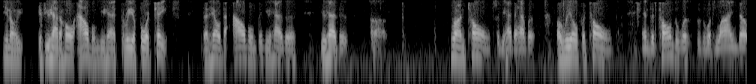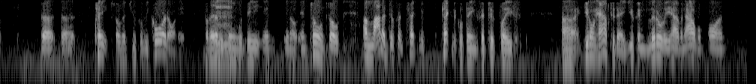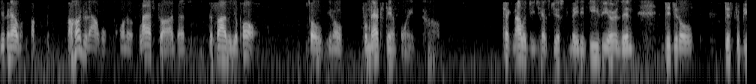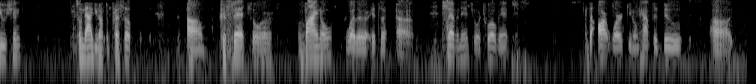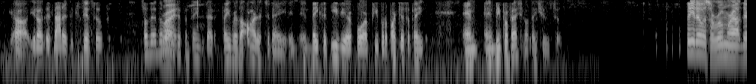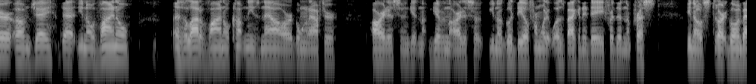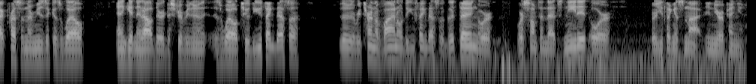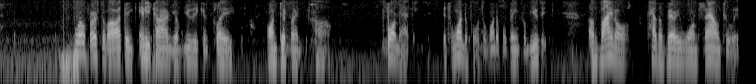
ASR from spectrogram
you know, if you had a whole album, you had three or four tapes that held the album. Then you had to you had to uh, run tones, so you had to have a a reel for tone, and the tone was was what lined up the the tape so that you could record on it, so that Mhm. everything would be in you know in tune. So a lot of different technical technical things that took place uh, you don't have today. You can literally have an album on. You can have a, a hundred albums on a flash drive that's the size of your palm. So you know, from that standpoint, um, technology has just made it easier than digital distribution. So now you don't have to press up um, cassettes or vinyl, whether it's a uh, seven inch or twelve inch. The artwork you don't have to do. Uh, uh, you know, it's not as extensive. So there's a lot of different things that favor the artist today. It, it makes it easier for people to participate and and be professional if they choose to. But you know, it's a rumor out there, um, Jay, that you know vinyl. There's a lot of vinyl companies now are going after artists and getting giving the artists a you know good deal from what it was back in the day for them to press, you know, start going back pressing their music as well, and getting it out there, distributing it as well too. Do you think that's a the return of vinyl? Do you think that's a good thing or or something that's needed or or you think it's not, in your opinion? Well, first of all, I think anytime your music can play on different uh, formats, it's wonderful. It's a wonderful thing for music. A vinyl has a very warm sound to it,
